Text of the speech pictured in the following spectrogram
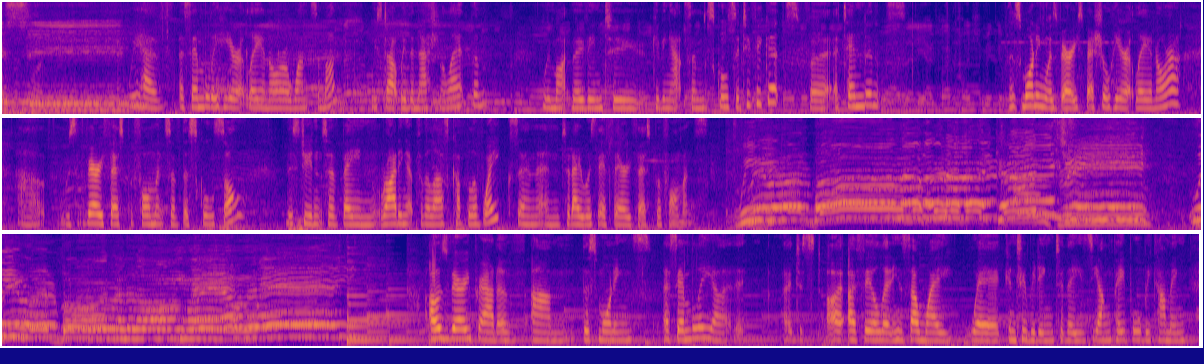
I see. We have assembly here at Leonora once a month. We start with the national anthem. We might move into giving out some school certificates for attendance. This morning was very special here at Leonora. Uh, it was the very first performance of the school song. The students have been writing it for the last couple of weeks and, and today was their very first performance. We were born of another country. I was very proud of um, this morning's assembly. I, I just I, I feel that in some way we're contributing to these young people becoming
